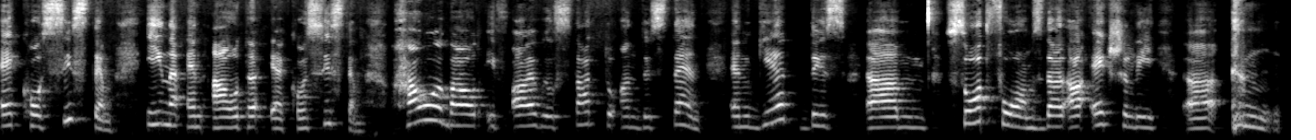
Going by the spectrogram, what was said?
ecosystem inner and outer ecosystem. How about if i will start to understand and get these um, thought forms that are actually uh,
